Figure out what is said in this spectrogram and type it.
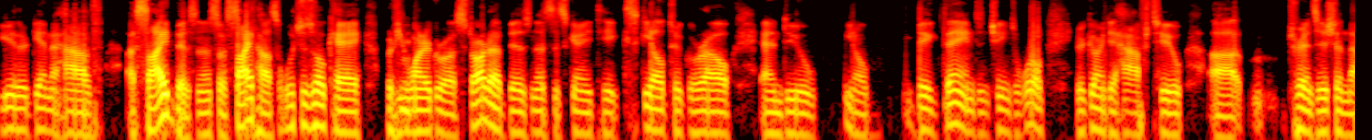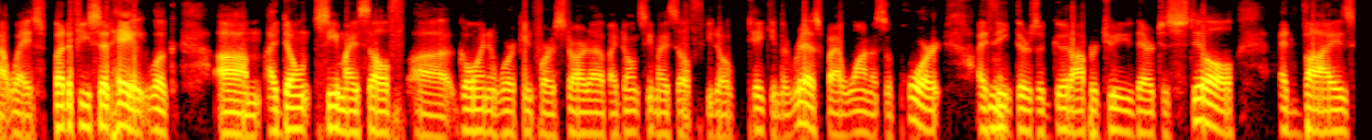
you're either going to have a side business, a side hustle, which is okay. But if you hmm. want to grow a startup business, it's going to take scale to grow and do, you know, big things and change the world. You're going to have to uh, transition that way. But if you said, hey, look, um, I don't see myself uh, going and working for a startup. I don't see myself, you know, taking the risk, but I want to support. I mm. think there's a good opportunity there to still advise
